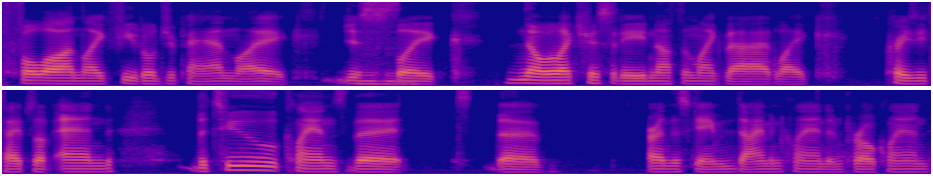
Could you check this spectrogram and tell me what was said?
full on like feudal Japan, like just Mhm. like no electricity, nothing like that, like crazy type stuff. And the two clans that the are in this game, Diamond Clan and Pearl Clan,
